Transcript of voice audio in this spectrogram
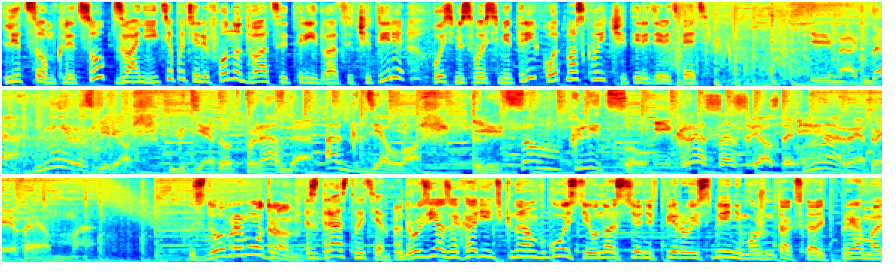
«Лицом к лицу». Звоните по телефону 23 24 883, код Москвы 495. Иногда не разберешь, где тут правда, а где ложь. Лицом к лицу. Игра со звездами на Ретро-ФМ. С добрым утром! Здравствуйте. Друзья, заходите к нам в гости. У нас сегодня в первой смене, можно так сказать, прямо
